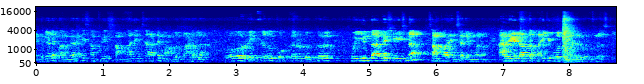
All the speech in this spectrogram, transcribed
ఎందుకంటే బంగారాన్ని సంపి సంపాదించాలంటే మామూలు మాటల. ఓ రెక్కలు బొక్కలు డొక్కలు పొయ్యిన దాకా చేసినా సంపాదించలేము మనం. ఆ రేటు అంత పైకి పోతుంది రోజు రోజుకి.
